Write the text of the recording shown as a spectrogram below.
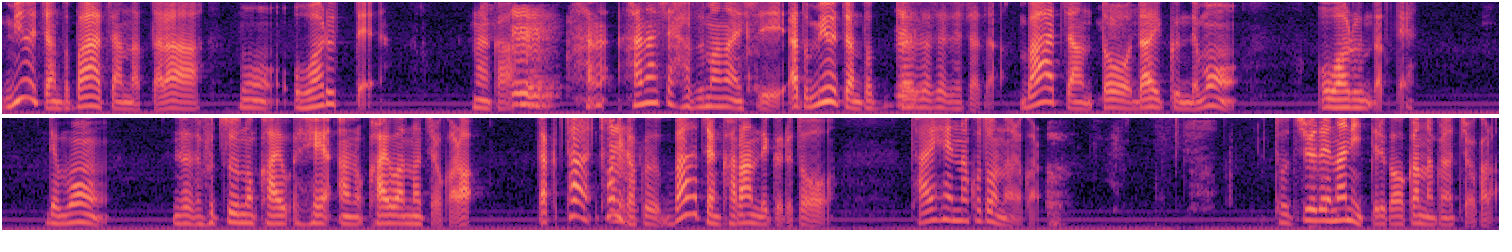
みゆちゃんとばあちゃんだったらもう終わるってなんか、うん。は話弾まないしあとみゆちゃんとじゃじゃじゃじゃじゃばあちゃんと大君でも終わるんだって。でも普通の会話へあの会話になっちゃうから。だからたとにかくばあちゃん絡んでくると大変なことになるから。途中で何言ってるか分かんなくなっちゃうから。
